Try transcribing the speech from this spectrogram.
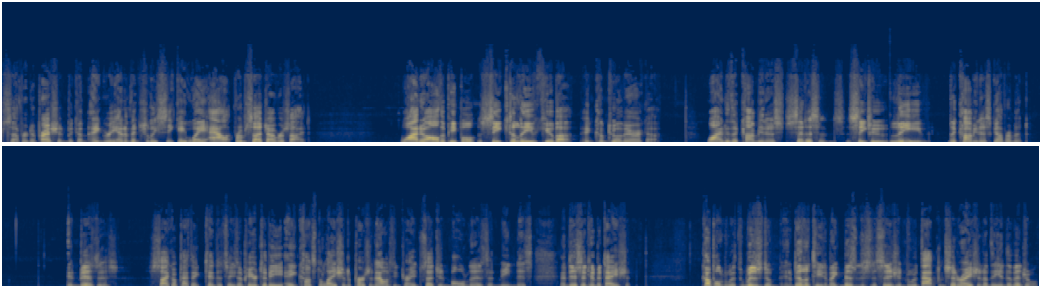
suffer depression, become angry, and eventually seek a way out from such oversight. Why do all the people seek to leave Cuba and come to America? Why do the communist citizens seek to leave the communist government? In business, psychopathic tendencies appear to be a constellation of personality traits such as boldness and meanness and disinhibition, coupled with wisdom and ability to make business decisions without consideration of the individual.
